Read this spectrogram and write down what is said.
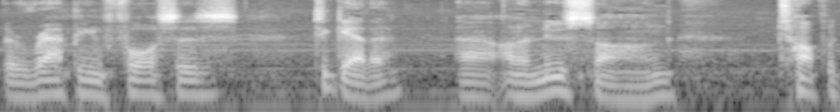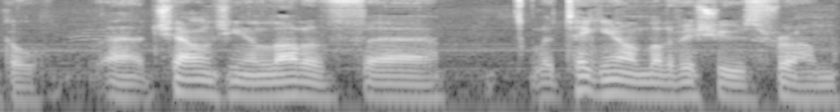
the rapping forces together uh, on a new song, topical, uh, challenging a lot of, uh, taking on a lot of issues from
